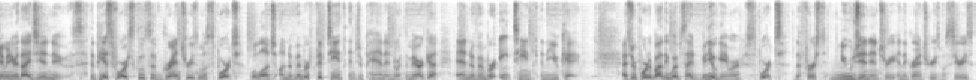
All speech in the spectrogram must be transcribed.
Damon here with IGN News. The PS4 exclusive Gran Turismo Sport will launch on November 15th in Japan and North America and November 18th in the UK. As reported by the website Video Gamer, Sport, the first new gen entry in the Gran Turismo series,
